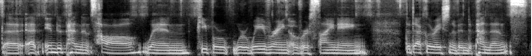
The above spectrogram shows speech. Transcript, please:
the at Independence Hall when people were wavering over signing the Declaration of Independence.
